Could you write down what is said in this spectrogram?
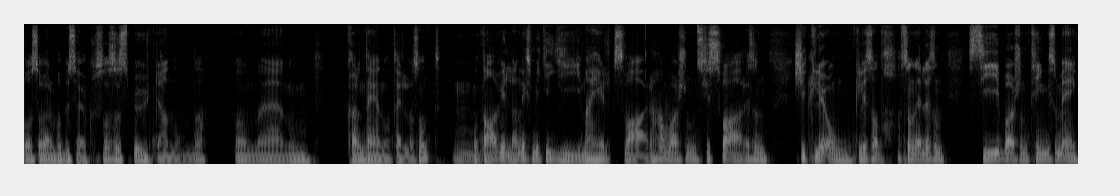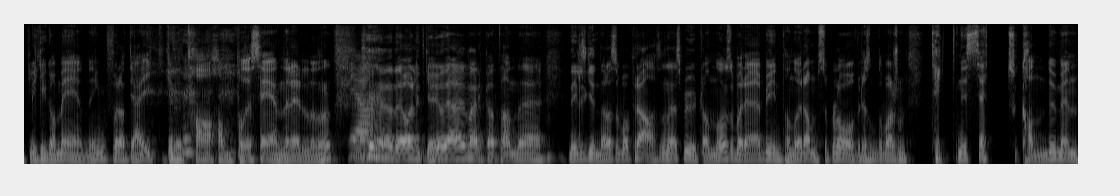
og så var han på besøk hos oss, så spurte jeg han om det. Om uh, noen karantenehotell og sånt. Mm. Og da ville han liksom ikke gi meg helt svaret. Han var sånn, skulle svare sånn skikkelig ordentlig, sånn, sånn, eller sånn si bare sånne ting som egentlig ikke ga mening, for at jeg ikke kunne ta ham på det senere, eller noe sånt. Ja. det var litt gøy, og jeg merka at han eh, Nils Gunnar også bare pratet når jeg spurte ham noe, så bare begynte han å ramse opp lover og sånt, og bare sånn teknisk sett så kan du, men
